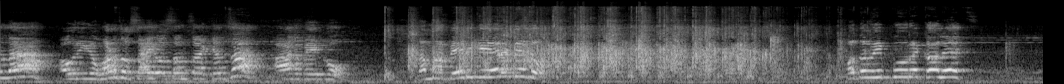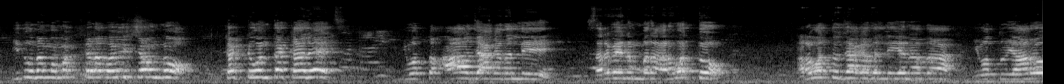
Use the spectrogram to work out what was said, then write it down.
ಅಲ್ಲ ಅವರಿಗೆ ಹೊಡೆದು ಸಾಯುವಂತ ಕೆಲಸ ಆಗಬೇಕು. ನಮ್ಮ ಬೇಡಿಕೆ ಏನಿದೆ ಪದವಿ ಪೂರ್ವ ಕಾಲೇಜ್. ಇದು ನಮ್ಮ ಮಕ್ಕಳ ಭವಿಷ್ಯವನ್ನು ಕಟ್ಟುವಂತ ಕಾಲೇಜ್. ಇವತ್ತು ಆ ಜಾಗದಲ್ಲಿ ಸರ್ವೆ ನಂಬರ್ ಅರವತ್ತು. ಅರವತ್ತು ಜಾಗದಲ್ಲಿ ಏನಾದ ಇವತ್ತು ಯಾರೋ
